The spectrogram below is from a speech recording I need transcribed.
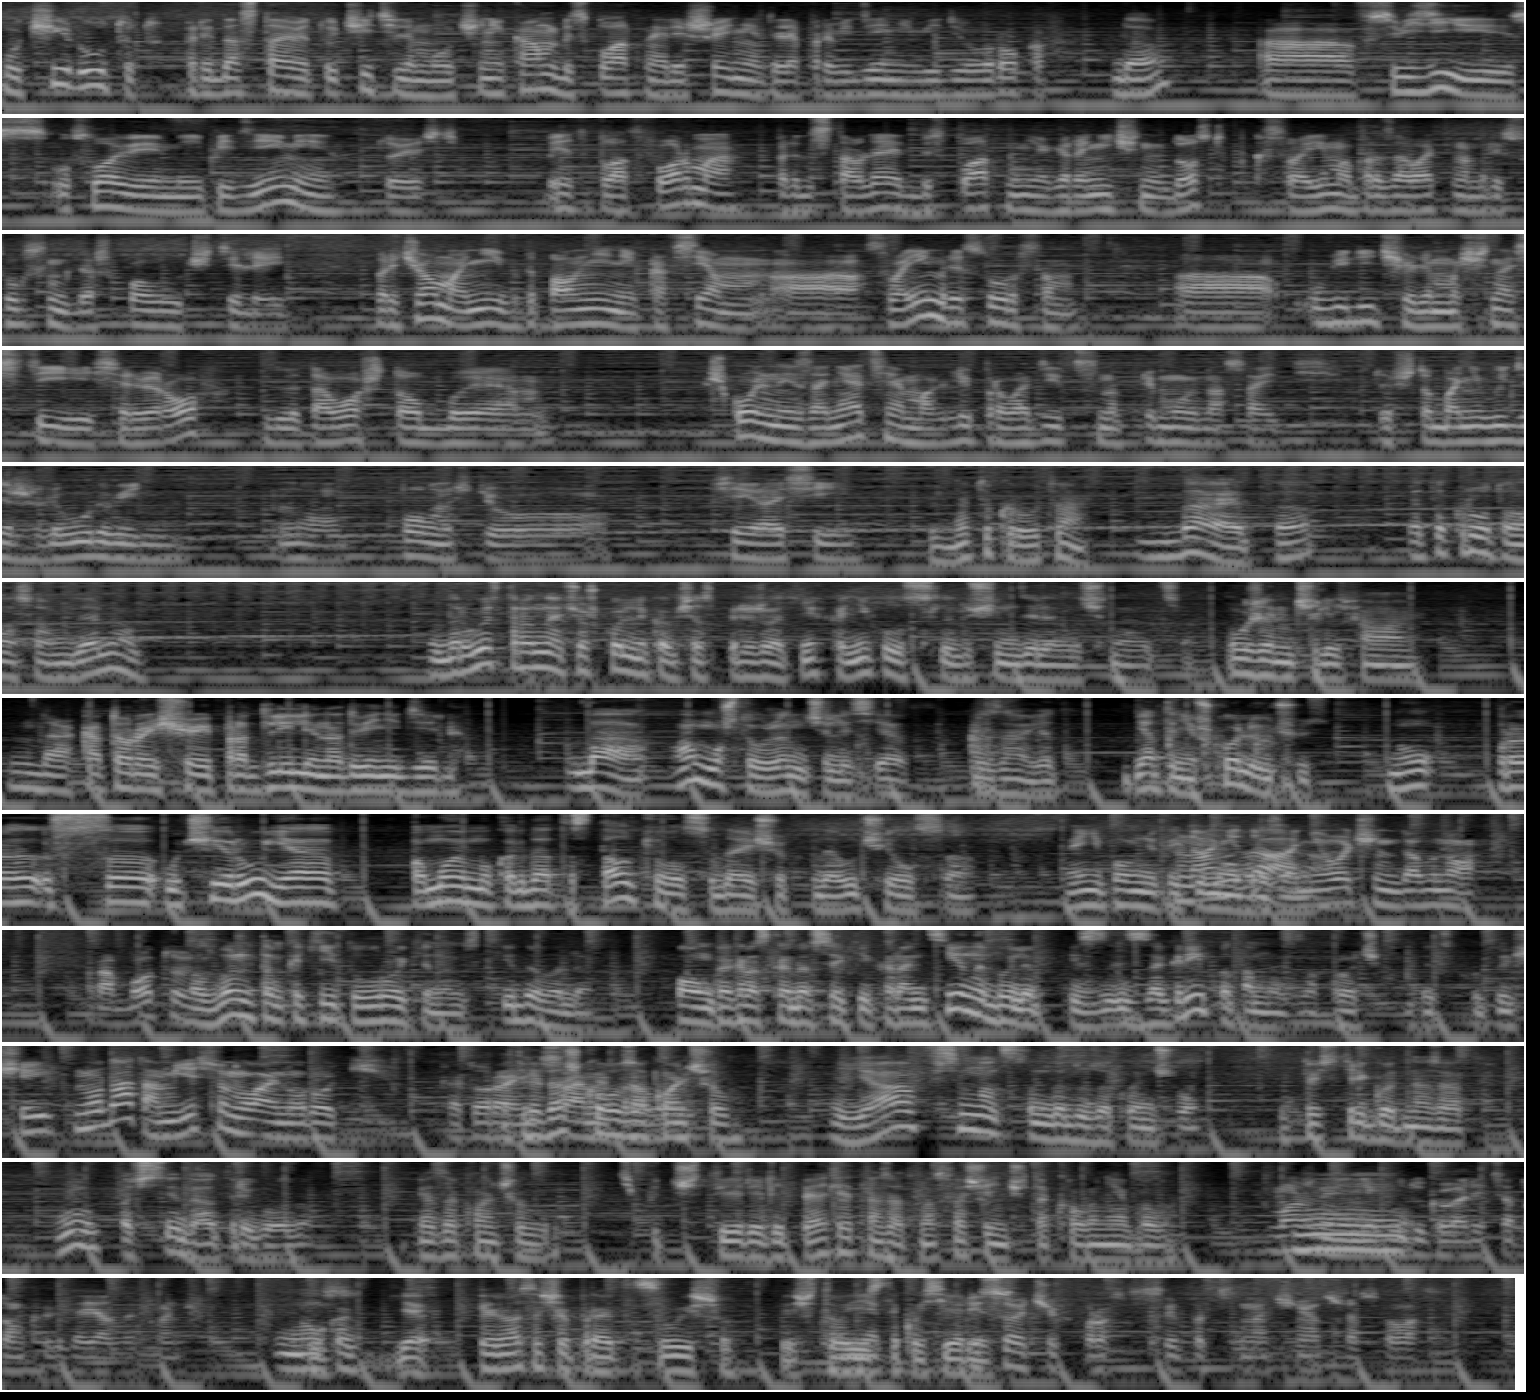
Учи.ру тут предоставит учителям и ученикам бесплатное решение для проведения видеоуроков. Да. А, В связи с условиями эпидемии, то есть эта платформа предоставляет бесплатный неограниченный доступ к своим образовательным ресурсам для школ и учителей. Причем они в дополнение ко всем а, своим ресурсам а, увеличили мощности серверов для того, чтобы школьные занятия могли проводиться напрямую на сайте. То есть, чтобы они выдержали уровень ну, полностью всей России. Ну, это круто. Да, это, это круто на самом деле. С другой стороны, а что школьникам сейчас переживать? У них каникулы с следующей недели начинаются. Уже начались, по-моему. Да, которые еще и продлили на две недели. Да, а может и уже начались, я не знаю, я, я-то не в школе учусь. Ну, про, с Учи.ру я, по-моему, когда-то сталкивался, да, еще когда учился. Я не помню, каким Ну, они, да, образом. они очень давно работают. Возможно, там какие-то уроки нам скидывали. По-моему, как раз когда всякие карантины были из- из-за гриппа, там, из-за прочих вот этих вот вещей. Ну да, там есть онлайн-уроки, которые они Когда сами школу проводят. закончил? Я в семнадцатом году закончил. То есть три года назад. Ну, почти, да, три года. Я закончил, типа, 4 или 5 лет назад. У нас вообще ничего такого не было. Можно я не М. буду говорить о том, когда я закончу. Ну, как... Я первый раз вообще про это слышу. То есть, что Нет, есть такой сервис. Песочек просто сыпаться начнет сейчас у вас.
